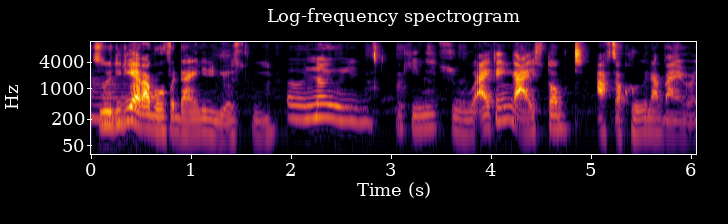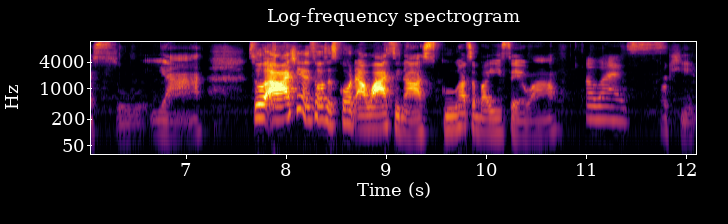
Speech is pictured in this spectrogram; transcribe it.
So, did you ever go for dining in your school? Oh, not really. Okay, me too. I think I stopped after coronavirus, so yeah. So, Awache and Sauce is called Awas in our school. What about you, Sewa? I was. Okay,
